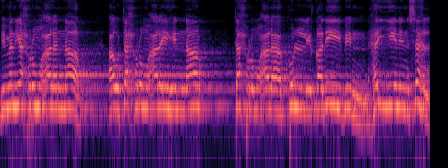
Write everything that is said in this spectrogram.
بمن يحرم على النار أو تحرم عليه النار؟ تحرم على كل قريب هين سهل.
